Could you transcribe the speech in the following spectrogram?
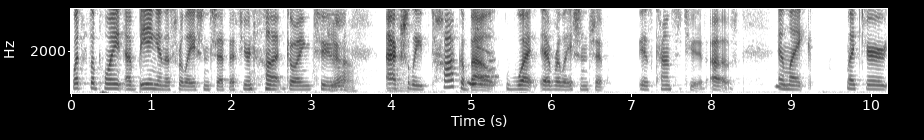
what's the point of being in this relationship if you're not going to Yeah. actually talk about what a relationship is constituted of, and like like you're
